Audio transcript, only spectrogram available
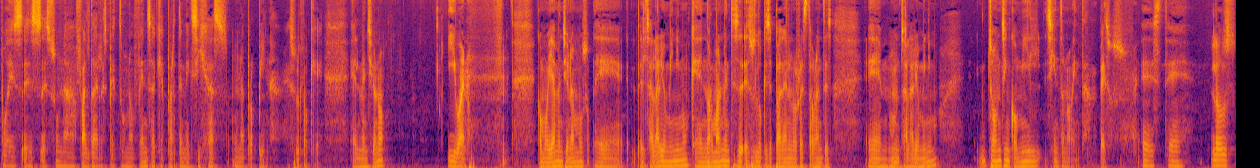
pues es, una falta de respeto, una ofensa que aparte me exijas una propina. Eso es lo que él mencionó. Y bueno, como ya mencionamos, eh, el salario mínimo, que normalmente eso es lo que se paga en los restaurantes, un salario mínimo, son 5.190 pesos. Este, los,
